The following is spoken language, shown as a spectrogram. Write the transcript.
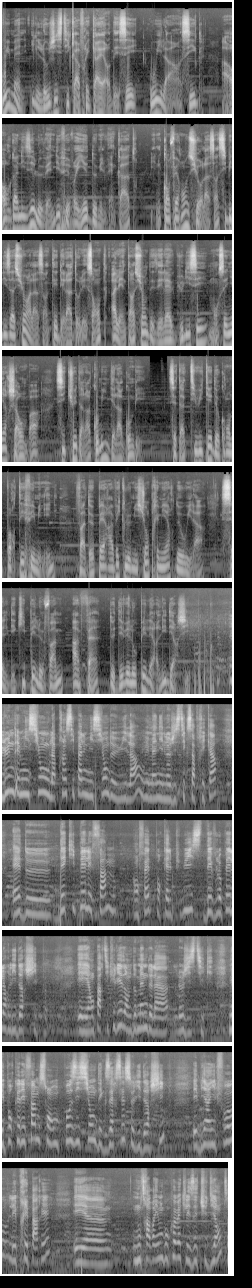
Women in Logistique Africa RDC, WILA en sigle, a organisé le 22 février 2024 une conférence sur la sensibilisation à la santé de l'adolescente à l'intention des élèves du lycée Monseigneur Chaumba situé dans la commune de la Gombe. Cette activité de grande portée féminine va de pair avec le mission première de WILA, celle d'équiper les femmes afin de développer leur leadership. L'une des missions ou la principale mission de WILA, Women in Logistics Africa, est d'équiper les femmes en fait pour qu'elles puissent développer leur leadership et en particulier dans le domaine de la logistique. Mais pour que les femmes soient en position d'exercer ce leadership, eh bien, il faut les préparer. Et euh, nous travaillons beaucoup avec les étudiantes.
